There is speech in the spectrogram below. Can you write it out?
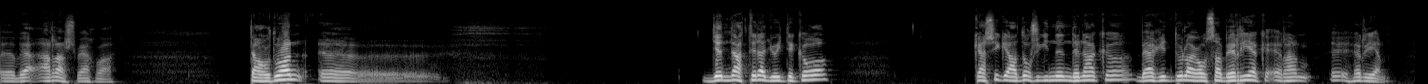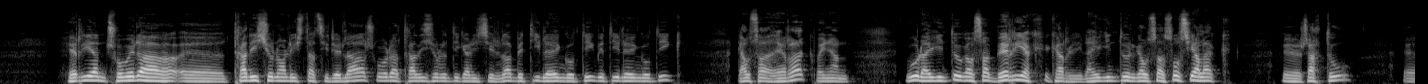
e, arras behar ba. Eta orduan, e, jendartera joiteko, kasik ados ginen denak, behar gintula gauza berriak erran eh, herrian. Herrian sobera eh, tradizionalista zirela, sobera tradizionetik ari zirela, beti lehen gotik, beti lehen gotik, gauza errak, baina gu nahi gintu gauza berriak ekarri, nahi gintuen gauza sozialak e, sartu, e,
